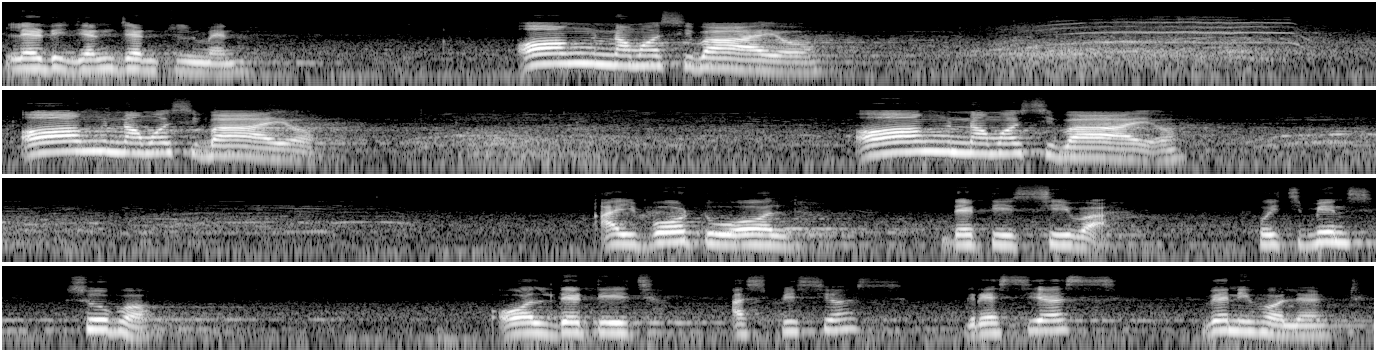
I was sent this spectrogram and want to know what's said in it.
ladies and gentlemen. Om Namo Shivaya. Om Namo Shivaya. Om Namo Shivaya. I bow to all that is Shiva, which means Shubha, all that is auspicious, gracious, benevolent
